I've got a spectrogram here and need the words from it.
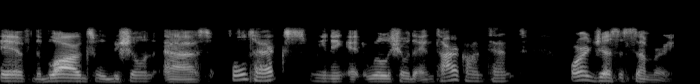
if the blogs will be shown as full text, meaning it will show the entire content, or just a summary.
